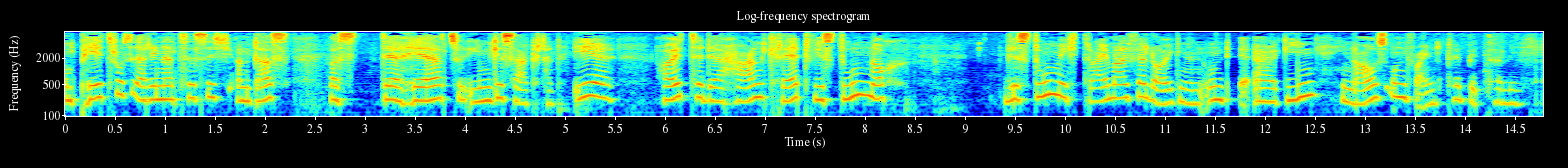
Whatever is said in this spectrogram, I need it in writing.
Und Petrus erinnerte sich an das, was der Herr zu ihm gesagt hat. Ehe heute der Hahn kräht, wirst du noch, wirst du mich dreimal verleugnen. Und er ging hinaus und weinte bitterlich.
